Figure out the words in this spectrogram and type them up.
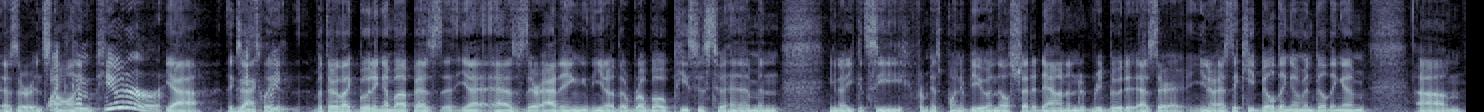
as they're Like installing. computer. yeah, exactly. Basically- But they're like booting him up as yeah as they're adding you know the robo pieces to him and. You know, you could see from his point of view, and they'll shut it down and reboot it as they're, you know, as they keep building him and building him. Um,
